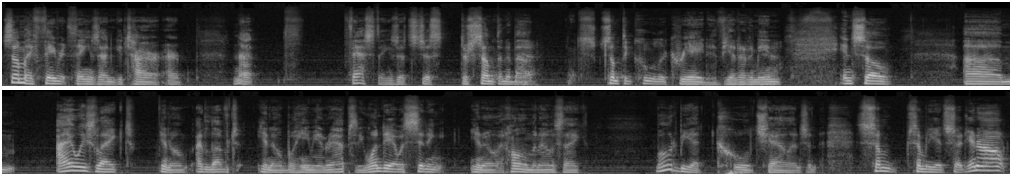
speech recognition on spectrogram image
Some of my favorite things on guitar are not fast things. It's just there's something about something cool or creative. You know what I mean? And so um, I always liked, you know, I loved, you know, Bohemian Rhapsody. One day I was sitting, you know, at home and I was like, what would be a cool challenge? And some somebody had said, you know,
